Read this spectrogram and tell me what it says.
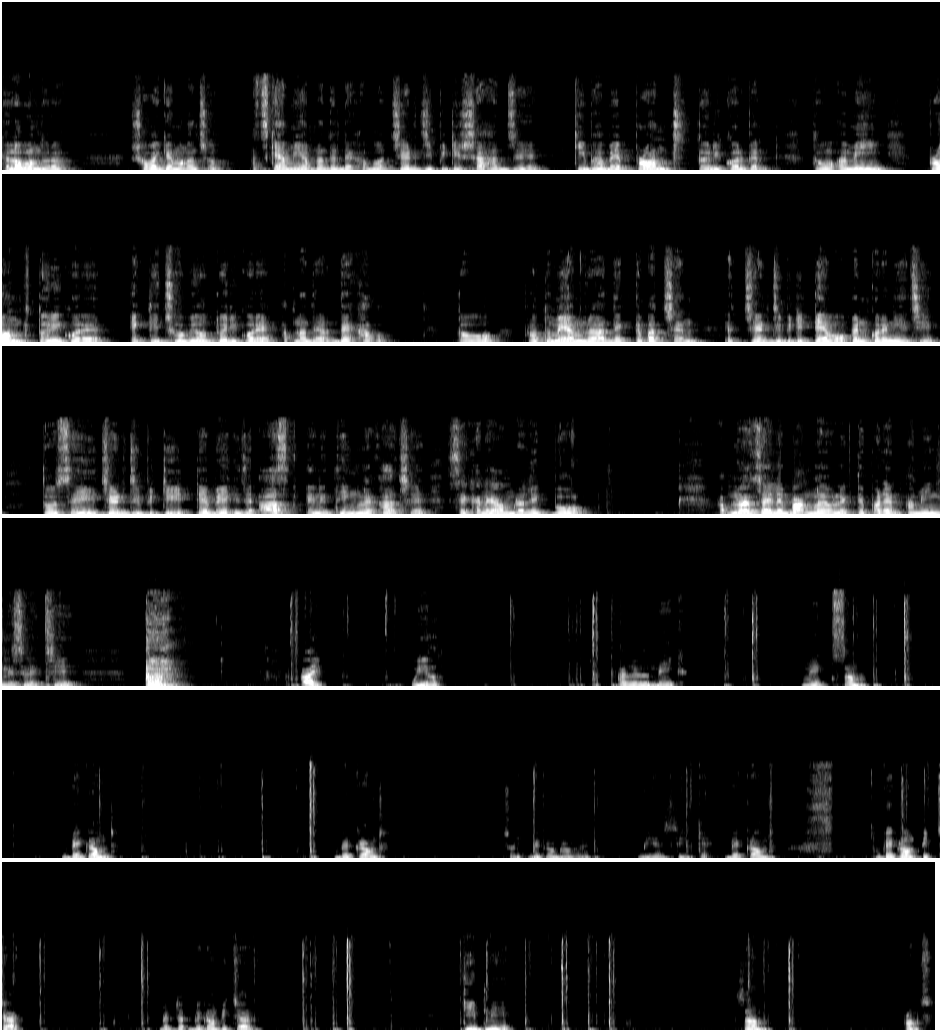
Hello বন্ধুরা, সবাই কেমন আছো? আজকে আমি আপনাদের দেখাবো চ্যাট জিপিটির সাহায্যে কীভাবে প্রম্পট তৈরি করবেন। তো আমি প্রম্পট তৈরি করে একটি ছবিও তৈরি করে আপনাদের দেখাবো। তো প্রথমে আমরা দেখতে পাচ্ছেন চ্যাট জিপিটি ট্যাব ওপেন করে নিয়েছি। তো সেই চ্যাট জিপিটি ট্যাবে যে আস্ক এনিথিং লেখা আছে, সেখানে আমরা লিখব, আপনারা চাইলে বাংলায়ও লিখতে পারেন, আমি ইংলিশে লিখছি I will I will make make some background background sorry background नाम है बी एस सी के background background picture background picture give me some prompts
